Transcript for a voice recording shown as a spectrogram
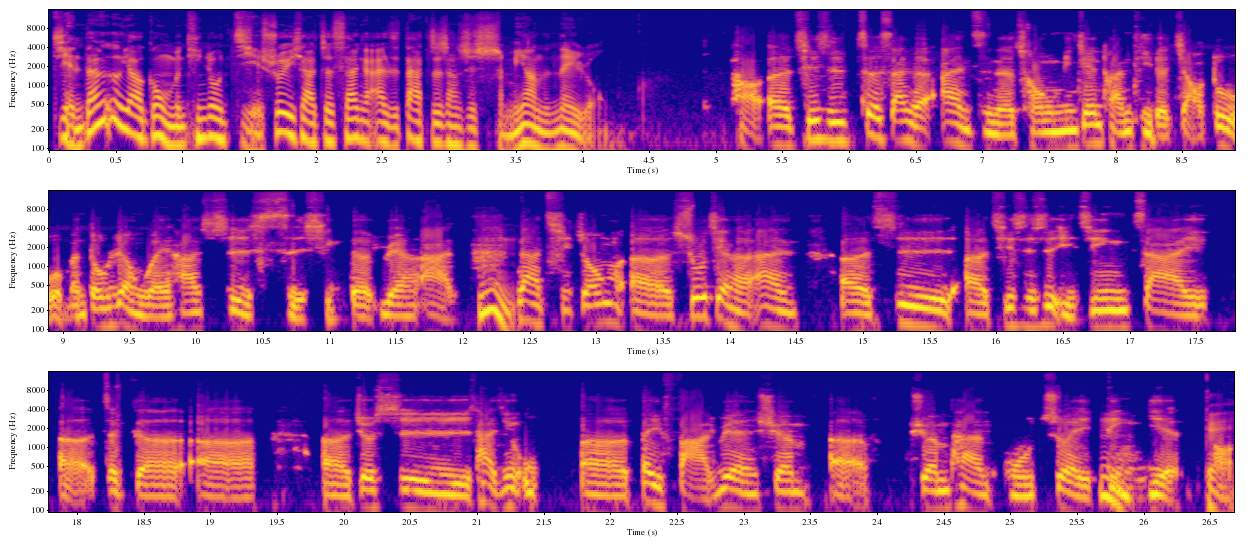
简单扼要跟我们听众解说一下这三个案子大致上是什么样的内容？好，呃，其实这三个案子呢，从民间团体的角度，我们都认为它是死刑的冤案。嗯，那其中呃，苏建和案，呃，是呃，其实是已经在呃这个呃呃，就是他已经无。呃，被法院宣呃宣判无罪定谳。嗯、对，哦、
